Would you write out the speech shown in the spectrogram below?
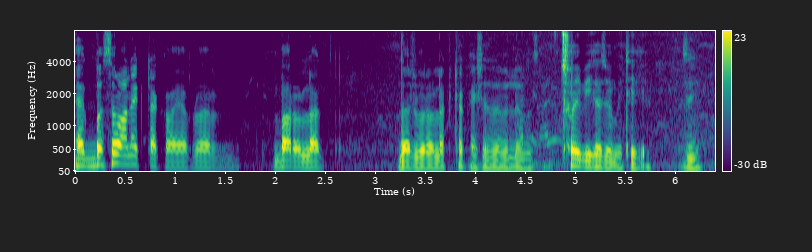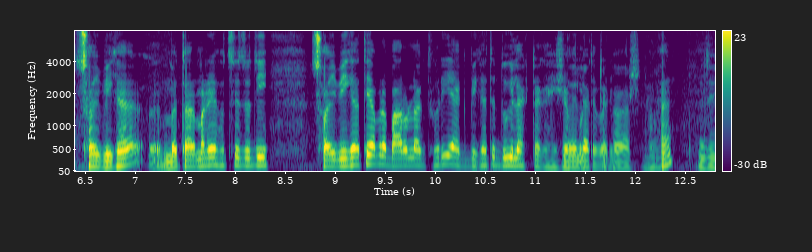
এক বছর অনেক টাকা হয় আপনার বারো লাখ দশ বারো লাখ টাকা এসে যাবে ছয় বিঘা জমি থেকে? জি। ছয় বিঘা তার মানে হচ্ছে যদি ছয় বিঘাতে আমরা বারো লাখ ধরি এক বিঘাতে দুই লাখ টাকা হিসাব করতে পারি। হ্যাঁ? জি।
